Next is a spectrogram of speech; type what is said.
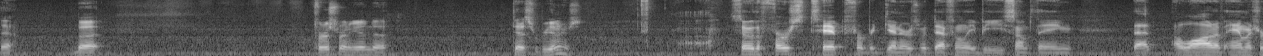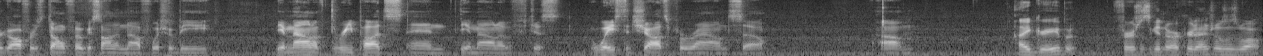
Yeah. But first, we're going to get into tips for beginners. Uh, so the first tip for beginners would definitely be something that a lot of amateur golfers don't focus on enough, which would be the amount of three putts and the amount of just wasted shots per round. So, um, I agree, but first, let's get into our credentials as well.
